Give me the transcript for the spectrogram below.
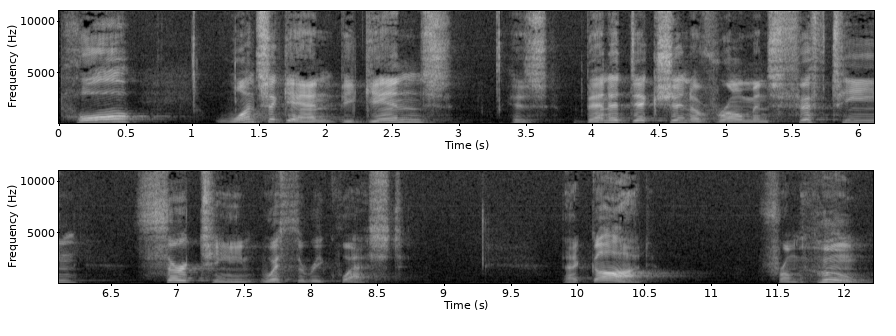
Paul once again begins his benediction of Romans 15 13 with the request that God, from whom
